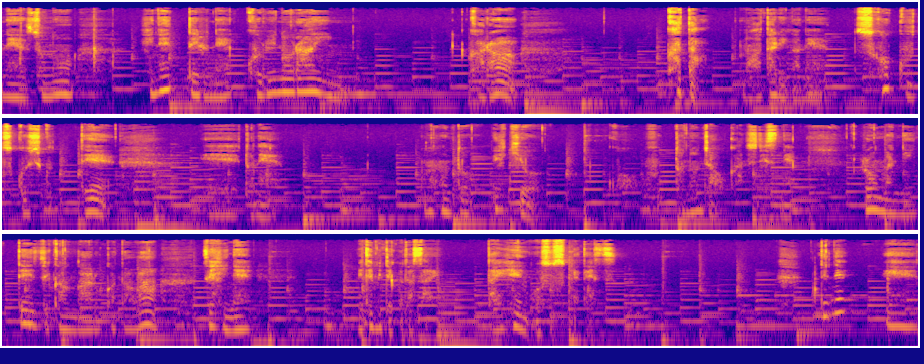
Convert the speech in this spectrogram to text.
ねそのひねってるね首のラインから肩のあたりがねすごく美しくってえっ、ー、とねもうほんと息をこうふっと飲んじゃう感じですね。ローマに行って時間がある方は是非ね見てみてください。大変おすすめです。でねえー、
